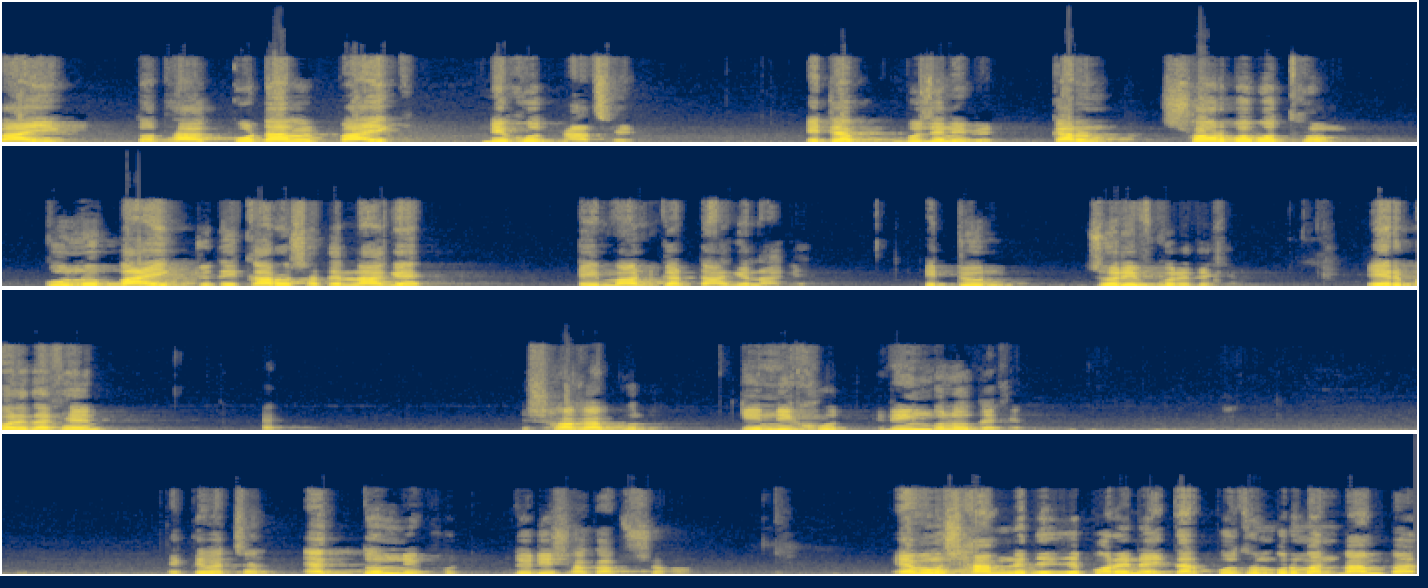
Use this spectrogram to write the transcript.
বাইক তথা গোটাল বাইক নিখুঁত আছে। এটা বুঝে নেবেন। কারণ সর্বপ্রথম কোনো বাইক যদি কারোর সাথে লাগে, এই মাঠগাটটা আগে লাগে। একটু জরিপ করে দেখেন। এরপরে দেখেন সকাপগুলো কি নিখুঁত, রিংগুলো দেখেন। দেখতে পাচ্ছেন? একদম নিখুঁত, দুইটি সকাপ সহ। এবং সামনে দিয়ে যে পরে নাই, তার প্রথম প্রমাণ বাম্পার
